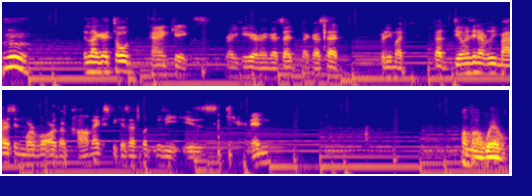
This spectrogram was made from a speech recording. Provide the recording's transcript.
and like I told Pancakes right here, like I said, like I said, pretty much that the only thing that really matters in Marvel are the comics because that's what really is canon. Oh my will.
